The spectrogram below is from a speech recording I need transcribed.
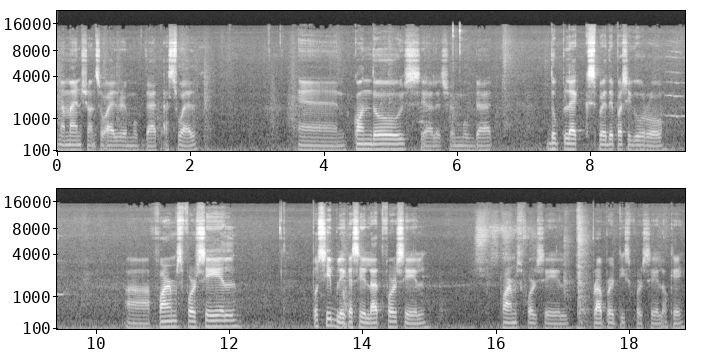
na mansion. So I'll remove that as well. And condos, yeah, let's remove that. Duplex, pwede pa siguro uh, farms for sale. Posible kasi lot for sale farms for sale properties for sale okay.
